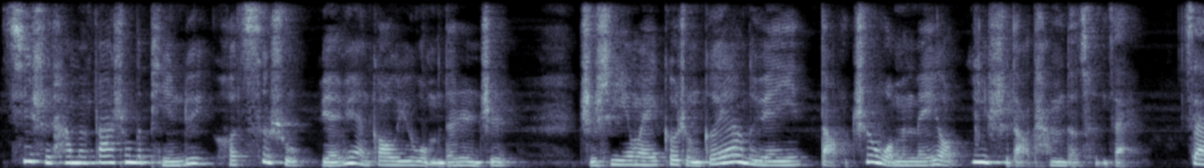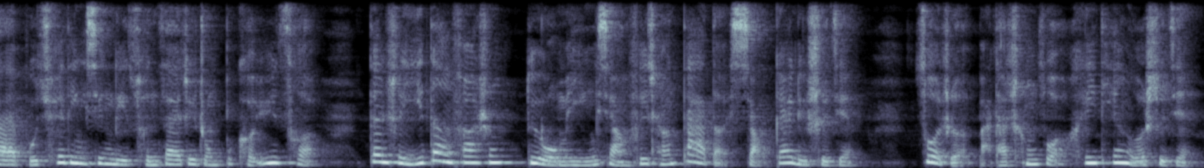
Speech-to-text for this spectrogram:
其实它们发生的频率和次数远远高于我们的认知，只是因为各种各样的原因导致我们没有意识到它们的存在。在不确定性里存在这种不可预测，但是一旦发生对我们影响非常大的小概率事件，作者把它称作“黑天鹅事件”。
